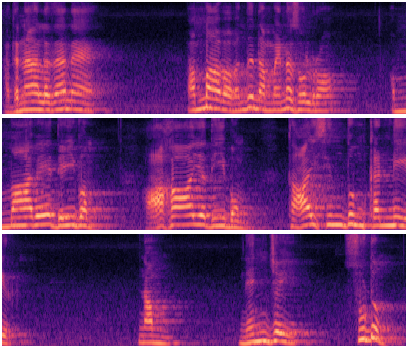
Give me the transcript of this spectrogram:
அதனால தானே அம்மாவை வந்து நம்ம என்ன சொல்கிறோம் அம்மாவே தெய்வம் ஆகாய தீபம் தாய் சிந்தும் கண்ணீர். நம் நெஞ்சை சுடும்.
